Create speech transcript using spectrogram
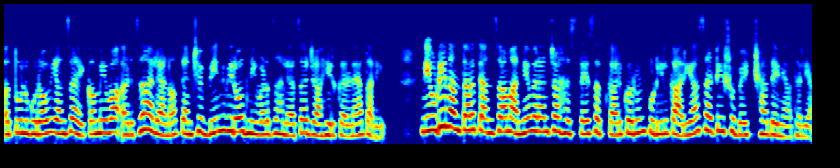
अतुल गुरव यांचा एकमेव अर्ज आल्यानं त्यांची बिनविरोध निवड झाल्याचं जाहीर करण्यात आले. निवडीनंतर त्यांचा मान्यवरांच्या हस्ते सत्कार करून पुढील कार्यासाठी शुभेच्छा देण्यात आल्या.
